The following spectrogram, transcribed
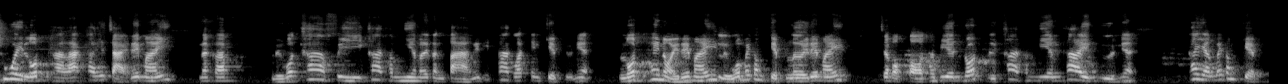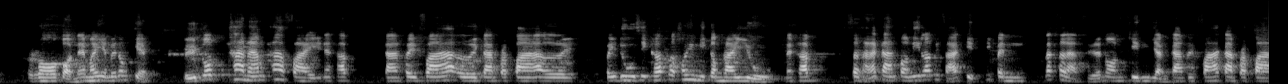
ช่วยลดภาระค่าใช้จ่ายได้ไหมนะครับ หรือว่าค่าฟรีค่าธรรมเนียมอะไรต่างๆที่ภาครัฐยังเก็บอยู่เนี่ยลดให้หน่อยได้ไหมหรือว่าไม่ต้องเก็บเลยได้ไหมจะบอกต่อทะเบียนรถหรือค่าธรรมเนียมค่าอื่นๆเนี่ยถ้ายังไม่ต้องเก็บรอก่อนได้ไหมยังไม่ต้องเก็บ หรือลดค่าน้ำค่าไฟนะครับ การไฟฟ้าเอ่ยการประปาเอ่ย ไปดูสิครับว่าเขายังมีกำไรอยู่นะครับ สถานการณ์ตอนนี้รัฐวิสาหกิจที่เป็นลักษณะเสือนอนกินอย่างการไฟฟ้าการประปา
